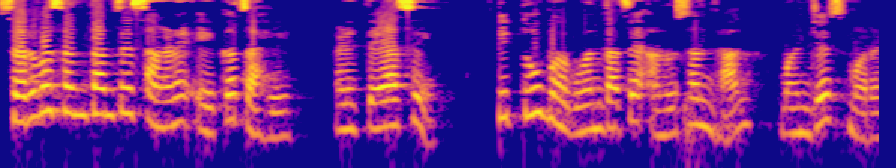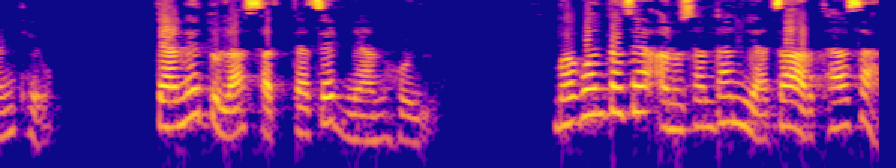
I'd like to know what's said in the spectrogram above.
सर्व संतांचे सांगणे एकच आहे आणि ते असे की तू भगवंताचे अनुसंधान म्हणजे स्मरण ठेव. त्याने तुला सत्याचे ज्ञान होईल. भगवंताचे अनुसंधान याचा अर्थ असा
